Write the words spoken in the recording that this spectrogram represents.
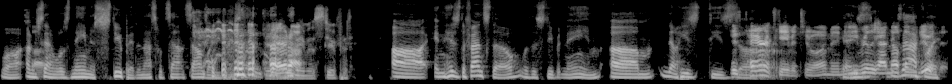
Well, I understand. Well, his name is stupid, and that's what sound, sounds like. Yeah, his name is stupid. Uh, in his defense, though, with his stupid name, um, no, he's he's His uh, parents gave it to him, and yeah, he really had nothing to do with it.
